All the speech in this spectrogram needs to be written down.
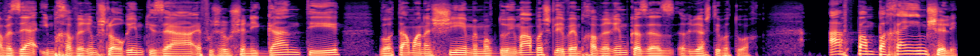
אבל זה היה עם חברים של ההורים, כי זה היה איפשהו שניגנתי, ואותם אנשים, הם עבדו עם אבא שלי והם חברים כזה, אז הרגשתי בטוח. אף פעם בחיים שלי,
